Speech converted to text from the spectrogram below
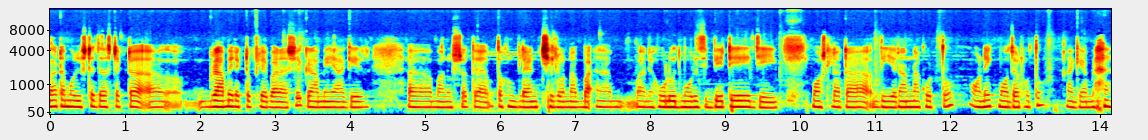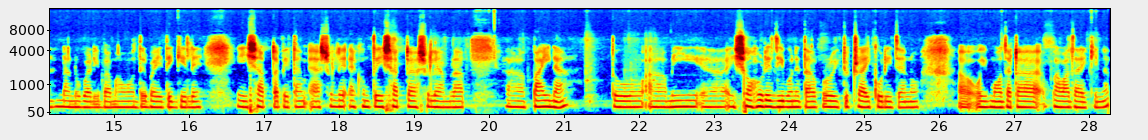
বাটা মরিচটা জাস্ট একটা গ্রামের একটা ফ্লেভার আসে। গ্রামে আগের মানুষরা তো তখন ব্ল্যান্ড ছিল না। মানে হলুদ মরিচ বেটে যেই মশলাটা দিয়ে রান্না করতো, অনেক মজার হতো। আগে আমরা নানু বাড়ি বা মামাদের বাড়িতে গেলে এই স্বাদটা পেতাম। আসলে এখন তো এই স্বাদটা আসলে আমরা পাই না। তো আমি এই শহরে জীবনে তারপর একটু ট্রাই করি যেন ওই মজাটা পাওয়া যায় কি না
